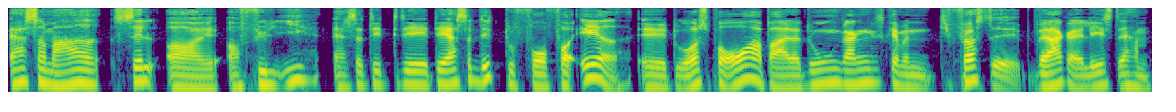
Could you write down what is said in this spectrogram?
er så meget selv at, øh, at fylde i. Altså, det, det, det er så lidt, du får foræret. Øh, Du er også på overarbejde. Nogle gange skal man... De første værker, jeg læste af ham,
